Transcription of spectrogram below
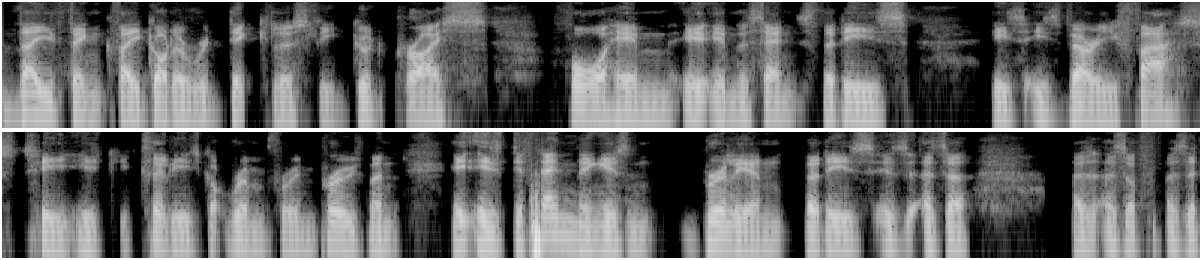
They think they got a ridiculously good price for him in the sense that he's he's he's very fast. He, he clearly he's got room for improvement. His defending isn't brilliant, but he's, is as a as, a as a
